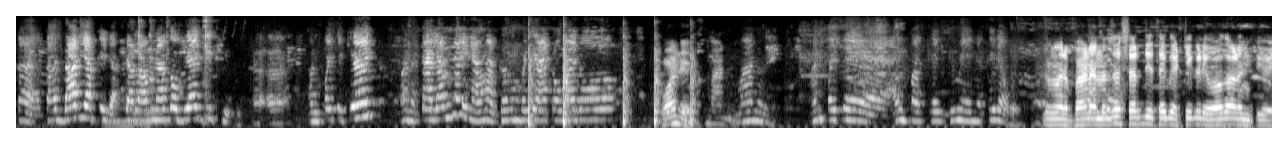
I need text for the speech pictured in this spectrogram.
કા- કા દાળિયા કર્યા પેલા અમને અગાઉ વ્યાજી કીધું અને પછી કે અને કાલે અમજાય ને અમારા ઘરમાં બધી આટો માર્યો કોને? માનું. અને પછી ભાણા ને અમારા જો શરદી થઈ ગઈ ટીકડી વગાડે ને પીવા.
